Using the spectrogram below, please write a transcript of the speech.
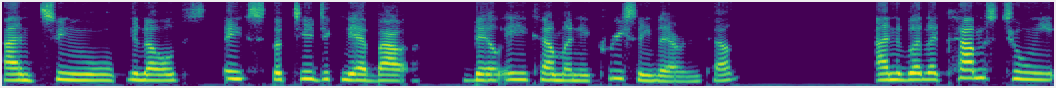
and to, you know, think strategically about their income and increasing their income. And when it comes to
